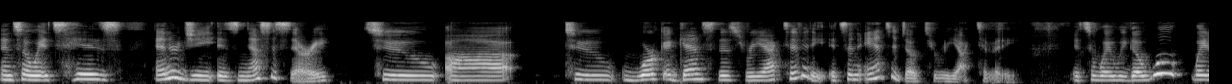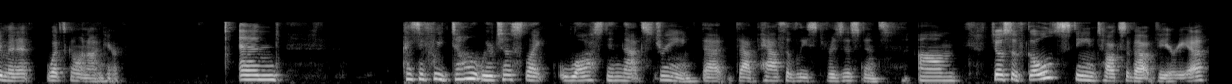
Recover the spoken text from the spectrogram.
And so it's his energy is necessary to uh, to work against this reactivity. It's an antidote to reactivity. It's a way we go, whoa, wait a minute, what's going on here? And because if we don't, we're just like lost in that stream, that that path of least resistance. Um, Joseph Goldstein talks about virya,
